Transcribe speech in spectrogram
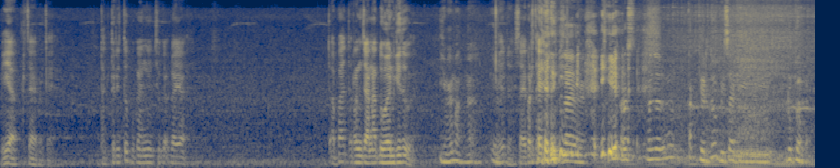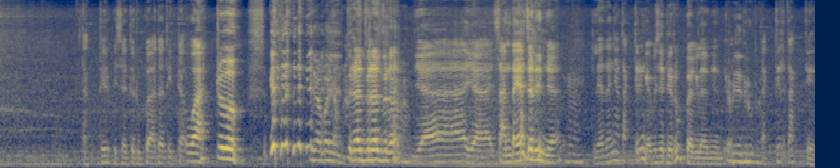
Iya percaya percaya. Takdir itu bukannya juga kayak apa rencana Tuhan gitu? iya memang nggak Ya iya. udah saya percaya. Percaya. Iya. terus menurutmu takdir tuh bisa dirubah gak? Takdir bisa dirubah atau tidak? Waduh, Iya apa ya? berat berat berat. Ya ya santai aja din ya. Hmm, Kelihatannya takdir nggak bisa dirubah kelihatannya. Nggak bisa dirubah. Takdir takdir.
